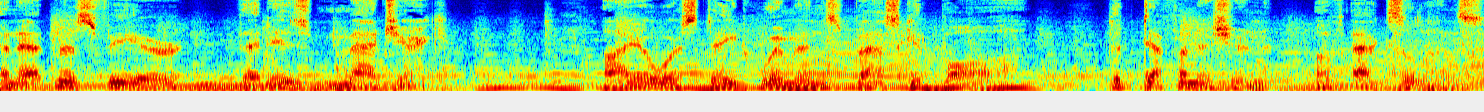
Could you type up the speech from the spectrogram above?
An atmosphere that is magic. Iowa State women's basketball, the definition of excellence.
